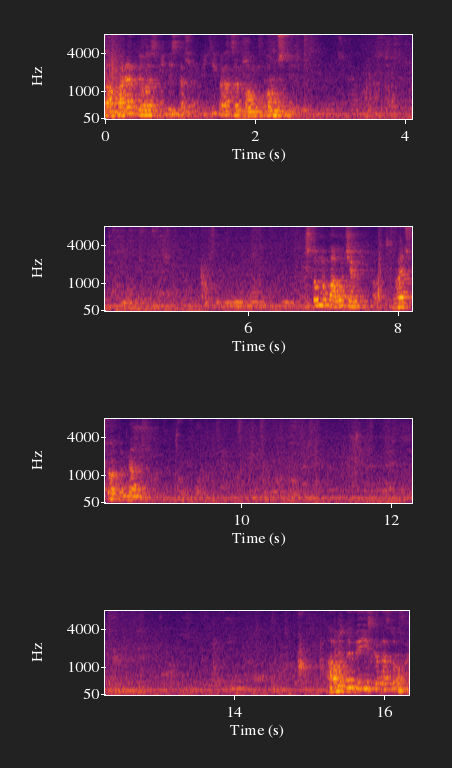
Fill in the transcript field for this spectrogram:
Там порядка 85% русские. Что мы получим в 2024 году? А вот это и есть катастрофа.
